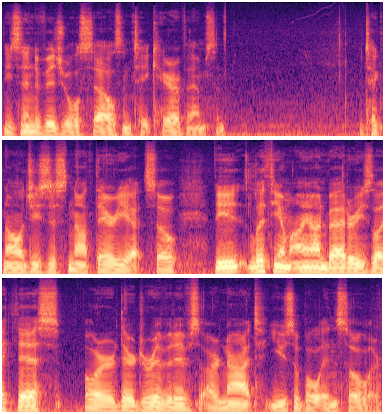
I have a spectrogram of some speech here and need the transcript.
these individual cells and take care of them the technology is just not there yet. So the lithium ion batteries like this or their derivatives are not usable in solar.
